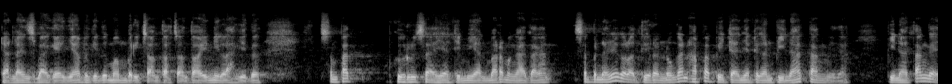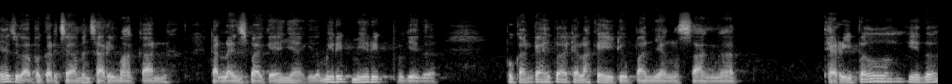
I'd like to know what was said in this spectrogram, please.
dan lain sebagainya begitu memberi contoh-contoh inilah gitu. Sempat guru saya di Myanmar mengatakan sebenarnya kalau direnungkan apa bedanya dengan binatang? gitu. Binatang kayaknya juga bekerja mencari makan dan lain sebagainya gitu. Mirip-mirip begitu. Bukankah itu adalah kehidupan yang sangat terrible gitu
